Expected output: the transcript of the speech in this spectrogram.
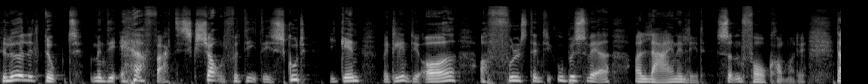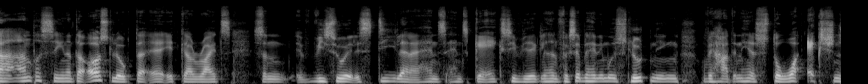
det lyder lidt dumt, men det er faktisk sjovt, fordi det er skudt Igen med glimt i øjet og fuldstændig ubesværet og lejende lidt. Sådan forekommer det. Der er andre scener, der også lugter af Edgar Wrights sådan øh, visuelle stil, eller hans, hans gags i virkeligheden. For eksempel hen imod slutningen, hvor vi har den her store action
